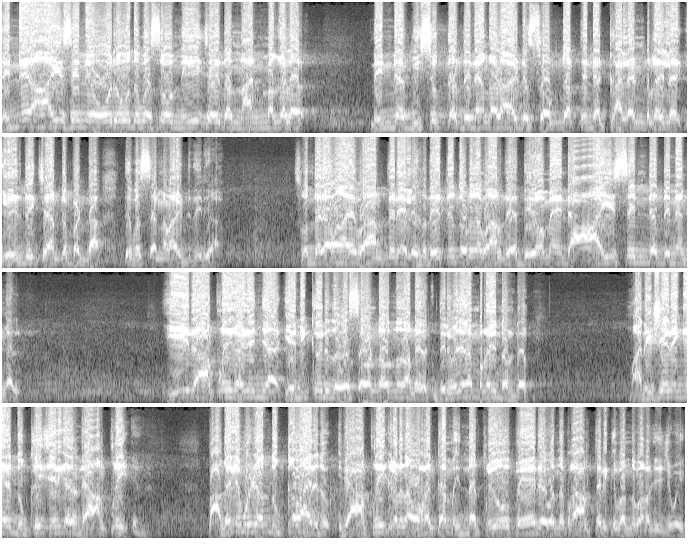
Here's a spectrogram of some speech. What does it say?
നിന്റെ ആയുസിന്റെ ഓരോ ദിവസവും നീ ചെയ്ത നന്മകൾ നിന്റെ വിശുദ്ധ ദിനങ്ങളായിട്ട് സ്വർഗത്തിന്റെ കലണ്ടറിൽ എഴുതി ചേർക്കപ്പെട്ട ദിവസങ്ങളായിട്ട് തീരുക. സുന്ദരമായ പ്രാർത്ഥനയല്ലേ ഹൃദയത്തിൽ തുടർന്ന വാർത്തയാണ് ദൈവമേ എന്റെ ആയുസിന്റെ ദിനങ്ങൾ ഈ രാത്രി കഴിഞ്ഞ് എനിക്കൊരു ദിവസം ഉണ്ടോന്ന് തിരുവചനം പറയുന്നുണ്ട്. മനുഷ്യനിങ്ങനെ ദുഃഖിച്ചിരിക്കുന്നു രാത്രി പകൽ മുഴുവൻ ദുഃഖമായിരുന്നു. രാത്രി കിടന്ന ഉറക്കം ഇന്ന് എത്രയോ പേര് വന്ന് പ്രാർത്ഥനയ്ക്ക് വന്ന് പറഞ്ഞു പോയി.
